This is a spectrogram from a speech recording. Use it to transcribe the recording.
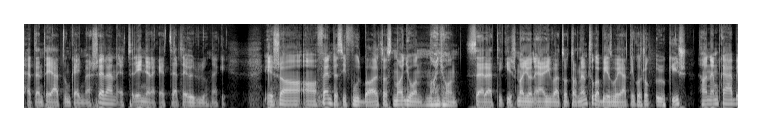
hetente jártunk egymás ellen, egyszer én nyerek, egyszer te örülünk neki. És a, a fantasy futballt azt nagyon-nagyon szeretik, és nagyon elhivatottak nem csak a baseball játékosok, ők is, hanem kb.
